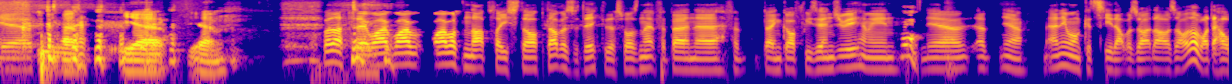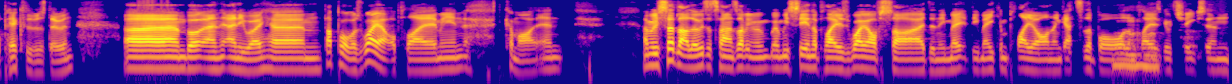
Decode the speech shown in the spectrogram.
yeah. yeah, yeah, yeah. Well, that's it. Why, why, why wasn't that play stopped? That was ridiculous, wasn't it, for Ben, uh, for Ben Godfrey's injury? I mean, yeah, uh, yeah. Anyone could see that was that was. I don't know what the hell Pickford was doing. Um, but and anyway, um, that ball was way out of play. I mean, come on, and and we said that loads of times. I mean, when, we see in the players way offside and they make they make him play on and get to the ball and Mhm. players go chasing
